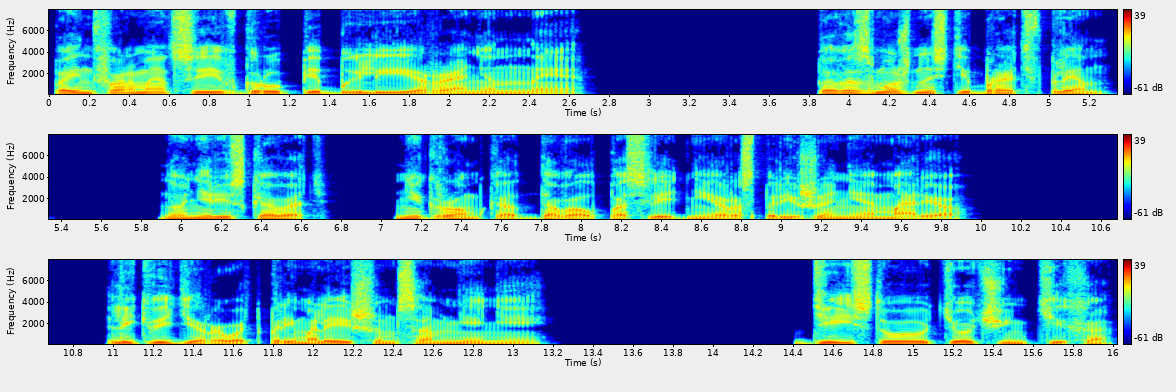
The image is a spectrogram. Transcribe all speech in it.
По информации, в группе были и раненые. По возможности брать в плен, но не рисковать, негромко отдавал последние распоряжения Марио. Ликвидировать при малейшем сомнении. Действовать очень тихо,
